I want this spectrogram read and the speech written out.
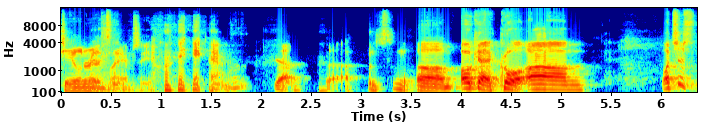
Jalen Ramsey. Ramsey. yeah. Yeah. yeah. Um, okay, cool. Um, let's just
